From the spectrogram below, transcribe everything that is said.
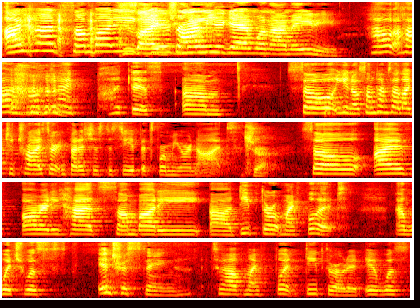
I had somebody. She's like, give try me again when I'm 80. How how how can I put this? Um, so you know, sometimes I like to try certain fetishes to see if it's for me or not. Sure. So I've already had somebody uh, deep throat my foot, uh, which was interesting to have my foot deep throated. It was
